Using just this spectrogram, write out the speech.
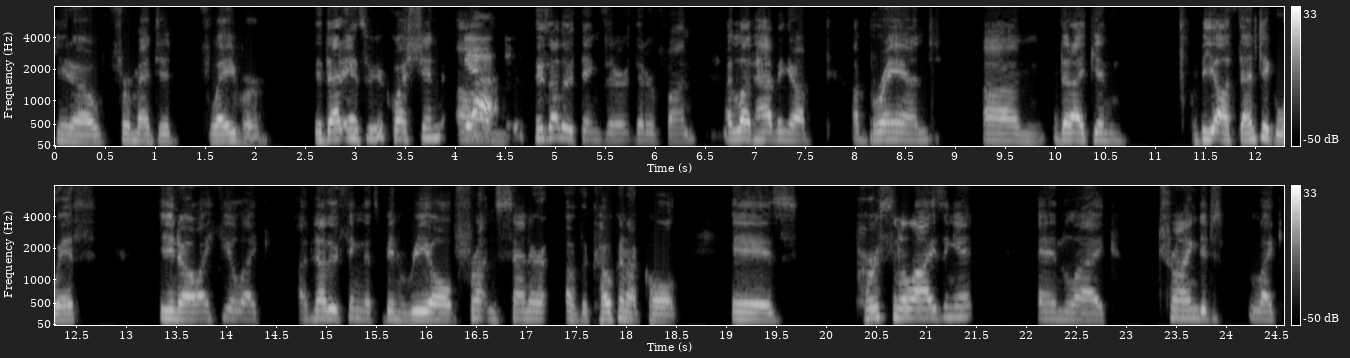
you know, fermented flavor. Did that answer your question? Yeah. Um, there's other things that are that are fun. I love having a a brand um, that I can be authentic with. You know, I feel like another thing that's been real front and center of the coconut cult is personalizing it and like trying to just like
